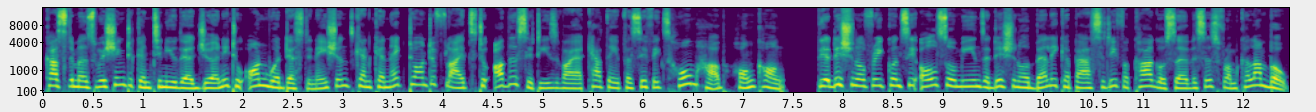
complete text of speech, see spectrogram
Customers wishing to continue their journey to onward destinations can connect on to flights to other cities via Cathay Pacific's home hub, Hong Kong. The additional frequency also means additional belly capacity for cargo services from Colombo.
